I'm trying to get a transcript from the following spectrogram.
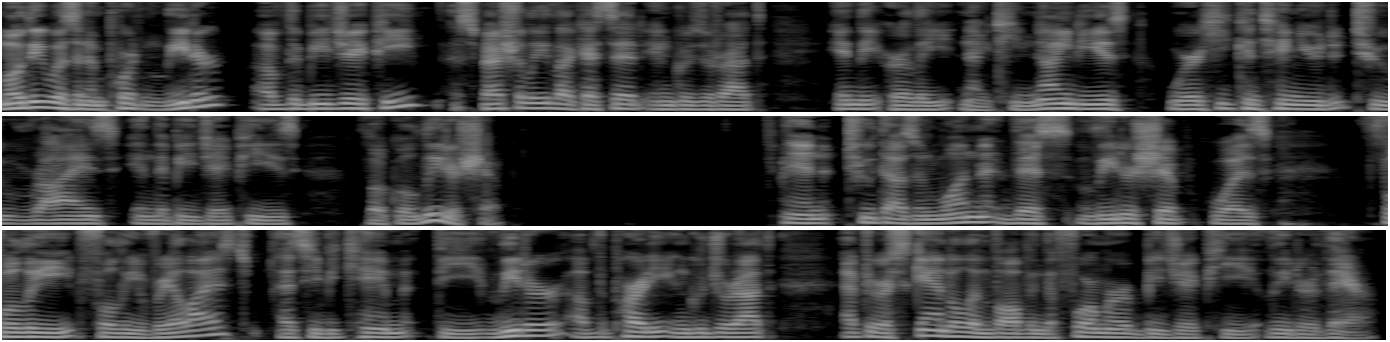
Modi was an important leader of the BJP, especially, like I said, in Gujarat in the early 1990s, where he continued to rise in the BJP's local leadership. In 2001, this leadership was fully, fully realized as he became the leader of the party in Gujarat after a scandal involving the former BJP leader there.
